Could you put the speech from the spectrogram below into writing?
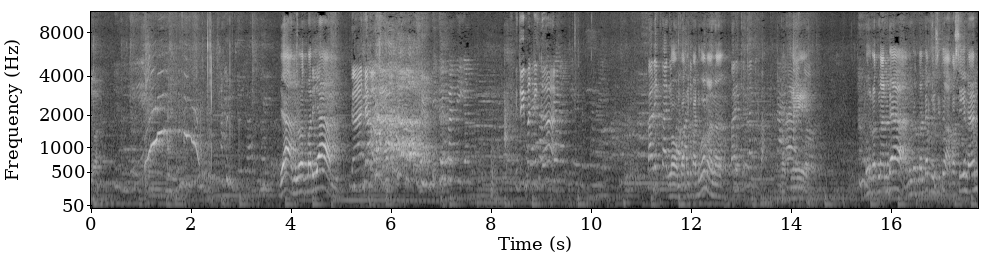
gak. Ya, menurut Mariam. Enggak ada bapak. Balik lagi. Loh, Pak, 4 balik. IPA 2 mana? Balikin lagi pak. Oke. Menurut Nanda, menurut Nanda puisi itu apa sih, Nan?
